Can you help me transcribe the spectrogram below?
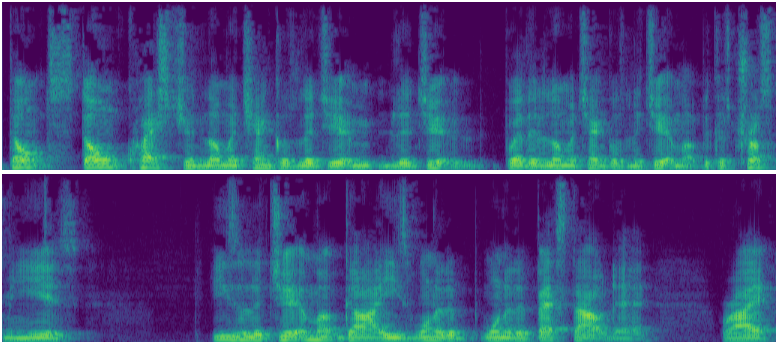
Don't don't question Lomachenko's legit legit whether Lomachenko's legitimate because trust me, he is. He's a legitimate guy. He's one of the one of the best out there, right?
